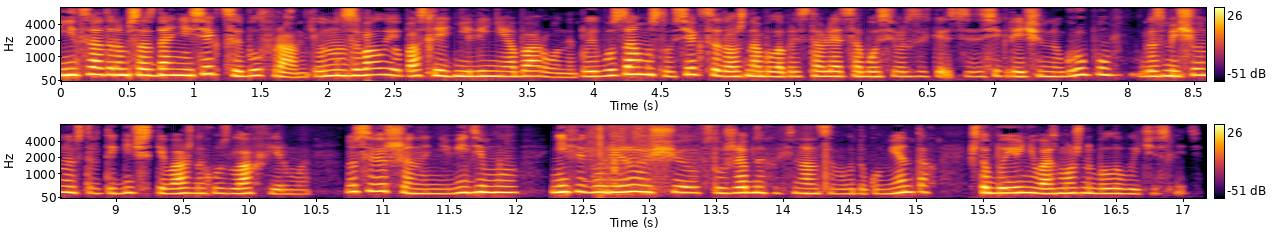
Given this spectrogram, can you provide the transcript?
Инициатором создания секции был Франки. Он называл ее последней линией обороны. По его замыслу, секция должна была представлять собой сверхзасекреченную группу, размещенную в стратегически важных узлах фирмы, но совершенно невидимую, не фигурирующую в служебных и финансовых документах, чтобы ее невозможно было вычислить.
